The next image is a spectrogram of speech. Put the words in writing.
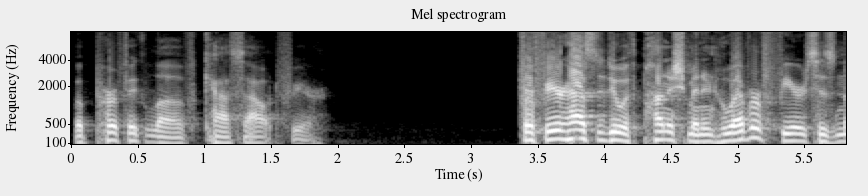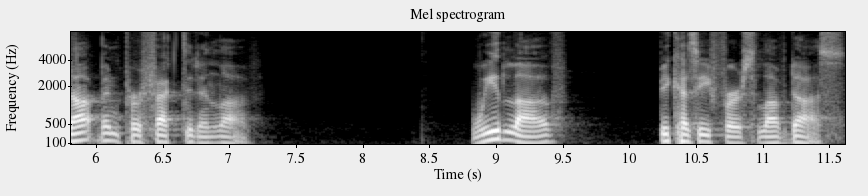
But perfect love casts out fear. For fear has to do with punishment, and whoever fears has not been perfected in love. We love because he first loved us.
